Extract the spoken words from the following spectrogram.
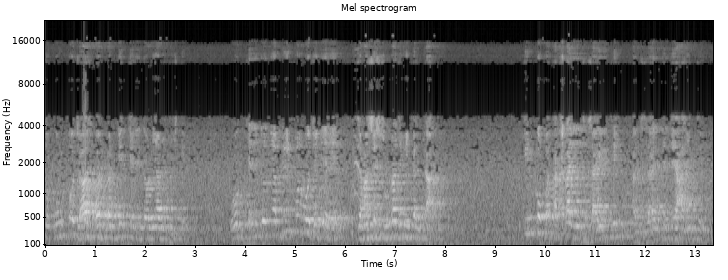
تو ان کو جہاز بھر بھر کے کیلیڈونیا میں بیچتے وہ کیلیڈونیا بالکل وہ جگہ ہے جہاں سے سورج نکلتا ہے۔ ان کو پتا چلا یہ جزائر تھے الجزائر تھے تھے عالم تھے۔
